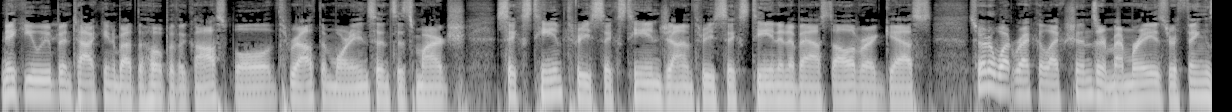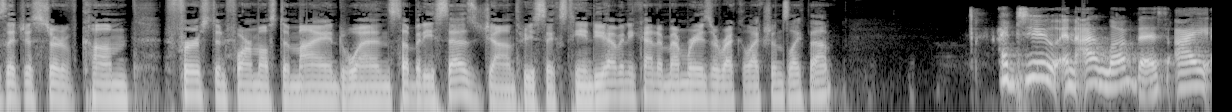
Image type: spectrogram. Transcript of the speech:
Nicki, we've been talking about the hope of the gospel throughout the morning since it's March 16th, 316, John 316, and I've asked all of our guests sort of what recollections or memories or things that just sort of come first and foremost to mind when somebody says John 316. Do you have any kind of memories or recollections like that? I do, and I love this. I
